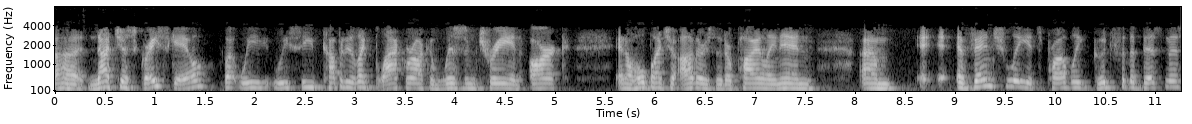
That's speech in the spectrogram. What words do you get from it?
uh, not just Grayscale, but we, we see companies like BlackRock and WisdomTree and ARK and a whole bunch of others that are piling in. Um, eventually, it's probably good for the business,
